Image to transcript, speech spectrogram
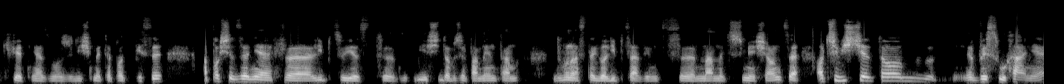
kwietnia złożyliśmy te podpisy, a posiedzenie w lipcu jest, jeśli dobrze pamiętam, 12 lipca, więc mamy trzy miesiące. Oczywiście to wysłuchanie,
